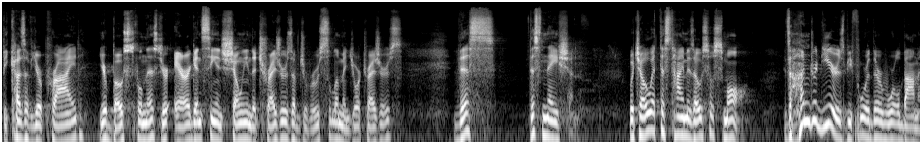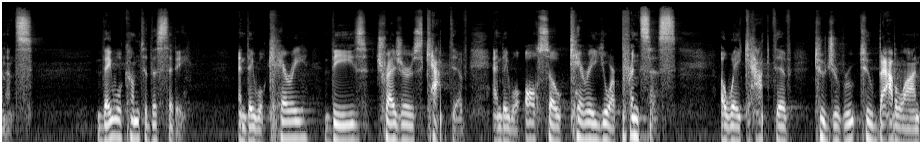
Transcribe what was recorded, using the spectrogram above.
because of your pride, your boastfulness, your arrogancy in showing the treasures of Jerusalem and your treasures, this, this nation, which oh at this time is oh so small, it's a hundred years before their world dominance they will come to this city and they will carry these treasures captive, and they will also carry your princes away captive to, Jeru- to Babylon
